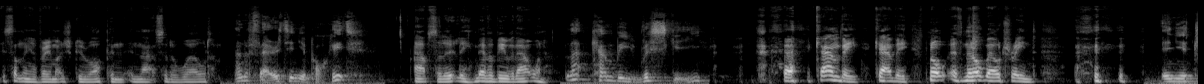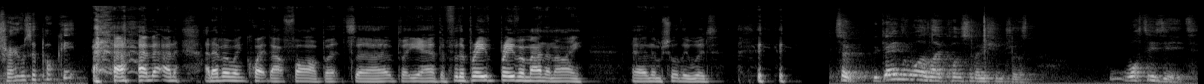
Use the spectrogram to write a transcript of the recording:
it's something I very much grew up in, in that sort of world. And a ferret in your pocket? Absolutely, never be without one. That can be risky. can be, can be. Not if they're not well trained. in your trouser pocket? and, and, I never went quite that far, but uh, but yeah, the, for the brave braver man than I, uh, I'm sure they would. so, the Game and Wildlife Conservation Trust, what is it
